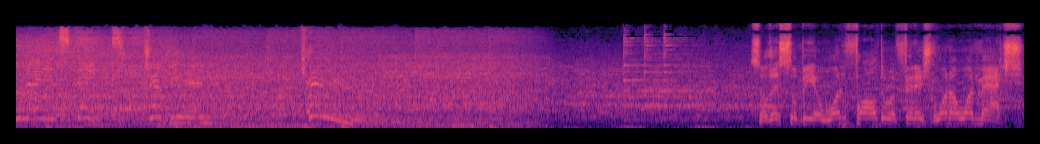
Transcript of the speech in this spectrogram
United States Champion, Kane. So this will be a one fall to a finish one-on-one match.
